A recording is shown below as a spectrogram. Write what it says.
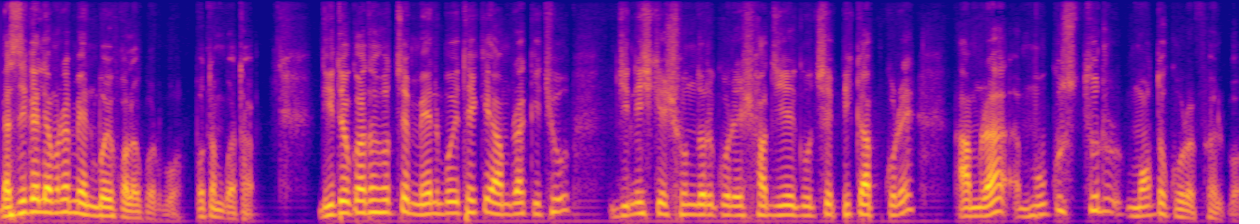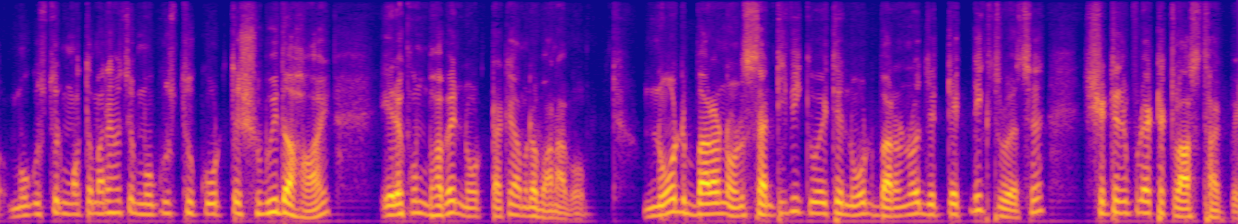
বেসিক্যালি আমরা মেন বই ফলো করব, প্রথম কথা। দ্বিতীয় কথা হচ্ছে মেন বই থেকে আমরা কিছু জিনিসকে সুন্দর করে সাজিয়ে গুছিয়ে পিক আপ করে আমরা মুখস্থুর মতো করে ফেলব। মুখস্থুর মতো মানে হচ্ছে মুখস্থ করতে সুবিধা হয় এরকম ভাবে নোটটাকে আমরা বানাবো। নোট বানানোর সাইন্টিফিক ওয়েতে নোট বানানোর যে টেকনিক রয়েছে, সেটার উপরে একটা ক্লাস থাকবে।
